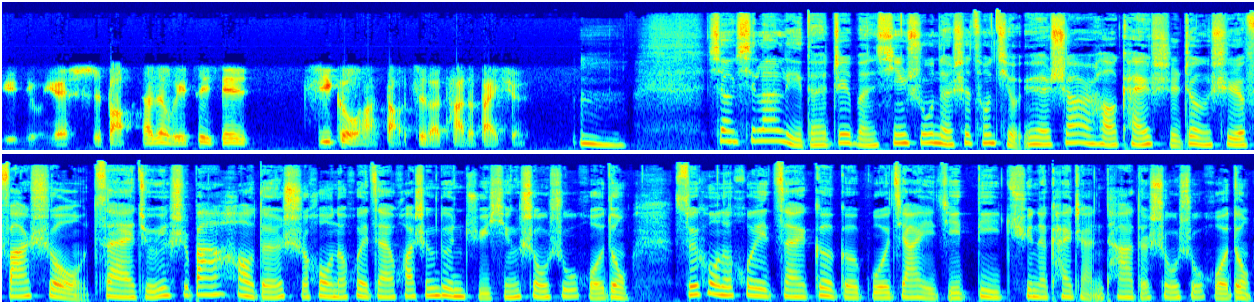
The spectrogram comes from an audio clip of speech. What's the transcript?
于《纽约时报》。他认为这些。机构啊，导致了他的败选。嗯。像希拉里的这本新书呢，是从九月十二号开始正式发售，在九月十八号的时候呢，会在华盛顿举行售书活动，随后呢，会在各个国家以及地区呢开展他的售书活动。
